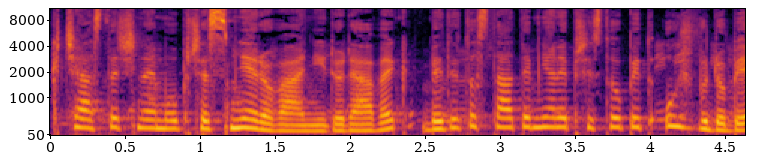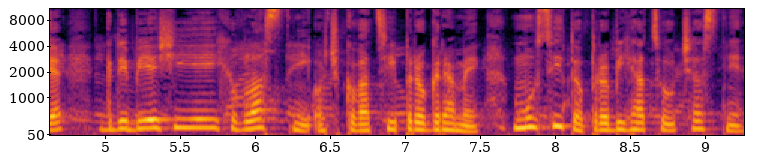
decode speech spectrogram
K částečnému přesměrování dodávek by tyto státy měly přistoupit už v době, kdy běží jejich vlastní očkovací programy. Musí to probíhat současně.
